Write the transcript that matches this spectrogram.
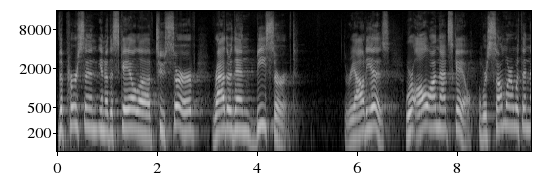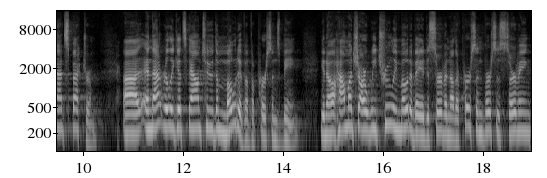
the person, you know, the scale of to serve rather than be served. The reality is, we're all on that scale. We're somewhere within that spectrum. Uh, and that really gets down to the motive of a person's being. You know, how much are we truly motivated to serve another person versus serving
